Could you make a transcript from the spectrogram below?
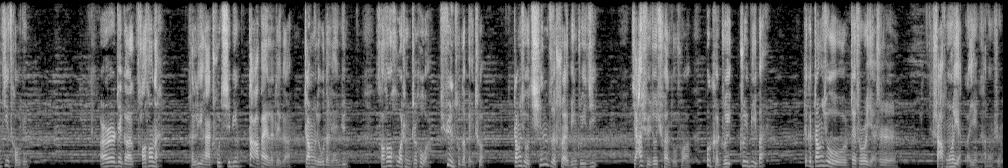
击曹军，而这个曹操呢，很厉害，出奇兵大败了这个张刘的联军。曹操获胜之后啊，迅速的北撤。张绣亲自率兵追击，贾诩就劝阻说：“不可追，追必败。”这个张绣这时候也是杀红了眼了，也可能是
